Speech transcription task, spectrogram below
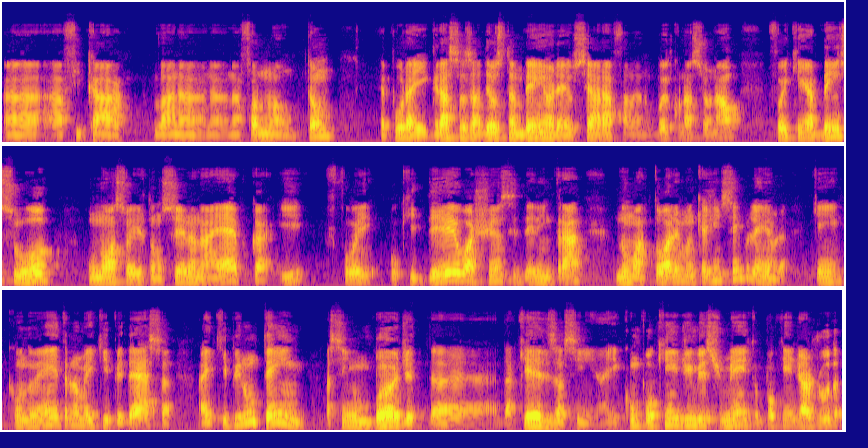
a, a ficar lá na, na, na, Fórmula 1. Então, é por aí. Graças a Deus também, olha, o Ceará falando, Banco Nacional foi quem abençoou o nosso Ayrton Senna na época e foi o que deu a chance dele entrar numa Toleman que a gente sempre lembra. Quem, quando entra numa equipe dessa, a equipe não tem assim um budget é, daqueles assim. Aí com um pouquinho de investimento, um pouquinho de ajuda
